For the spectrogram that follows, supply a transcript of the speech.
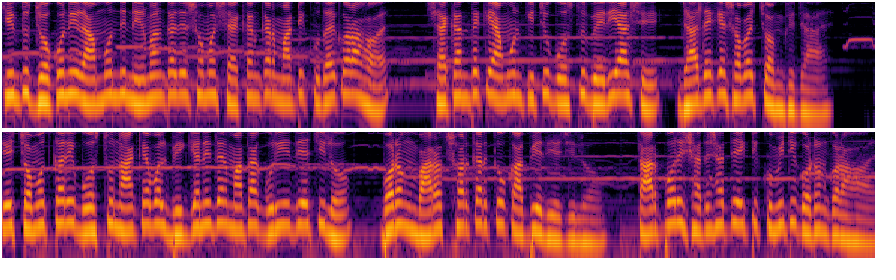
কিন্তু যখনই রাম মন্দির নির্মাণ কাজের সময় সেখানকার মাটি খুদাই করা হয়, সেখান থেকে এমন কিছু বস্তু বেরিয়ে আসে, যা দেখে সবাই চমকে যায়। এই চমৎকারী বস্তু না কেবল বিজ্ঞানীদের মাথা ঘুরিয়ে দিয়েছিল, বরং ভারত সরকারকেও কাঁপিয়ে দিয়েছিল। তারপরে সাথে সাথে একটি কমিটি গঠন করা হয়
